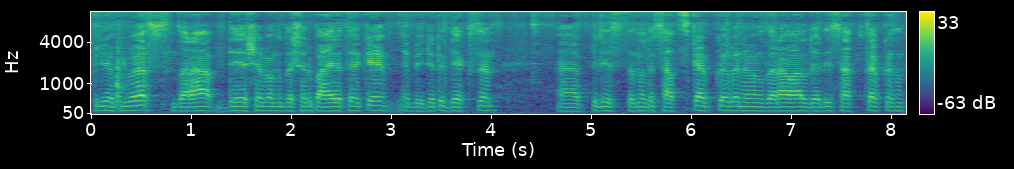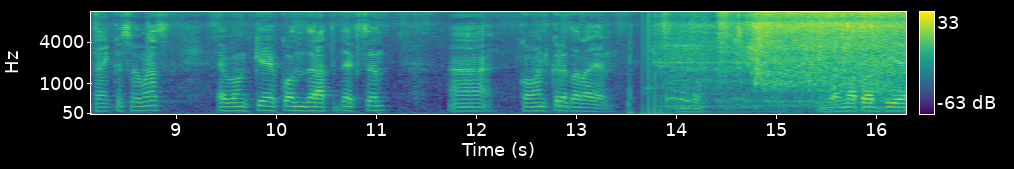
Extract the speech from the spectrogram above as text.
প্রিয় ভিউয়ার্স যারা দেশ এবং দেশের বাইরে থেকে ভিডিওটি দেখছেন প্লিজ চ্যানেলটি সাবস্ক্রাইব করবেন এবং যারা অলরেডি সাবস্ক্রাইব করেছেন থ্যাংক ইউ সো মাচ এবং কে কোন জেলাতে দেখছেন কমেন্ট করে জানাবেন মোটর দিয়ে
